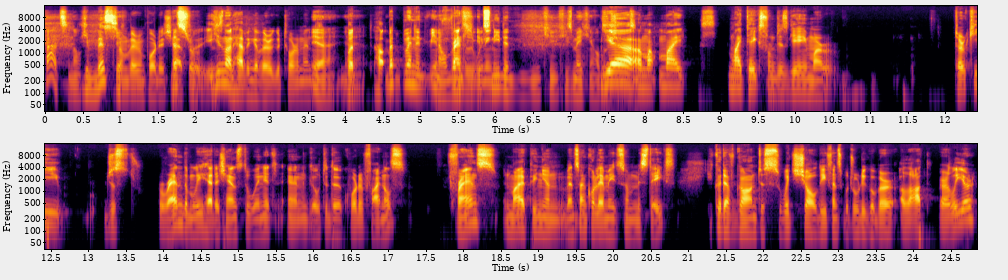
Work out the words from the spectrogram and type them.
shots. You know, He missed some very important shots. true. He's not having a very good tournament. yeah, but yeah. how- but when it you know when he- it's needed, he, he's making all those yeah, shots. um, my my takes from this game are Turkey just randomly had a chance to win it and go to the quarterfinals. France, in my opinion, Vincent Collet made some mistakes. He could have gone to switch shawl defense with Rudy Gobert a lot earlier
